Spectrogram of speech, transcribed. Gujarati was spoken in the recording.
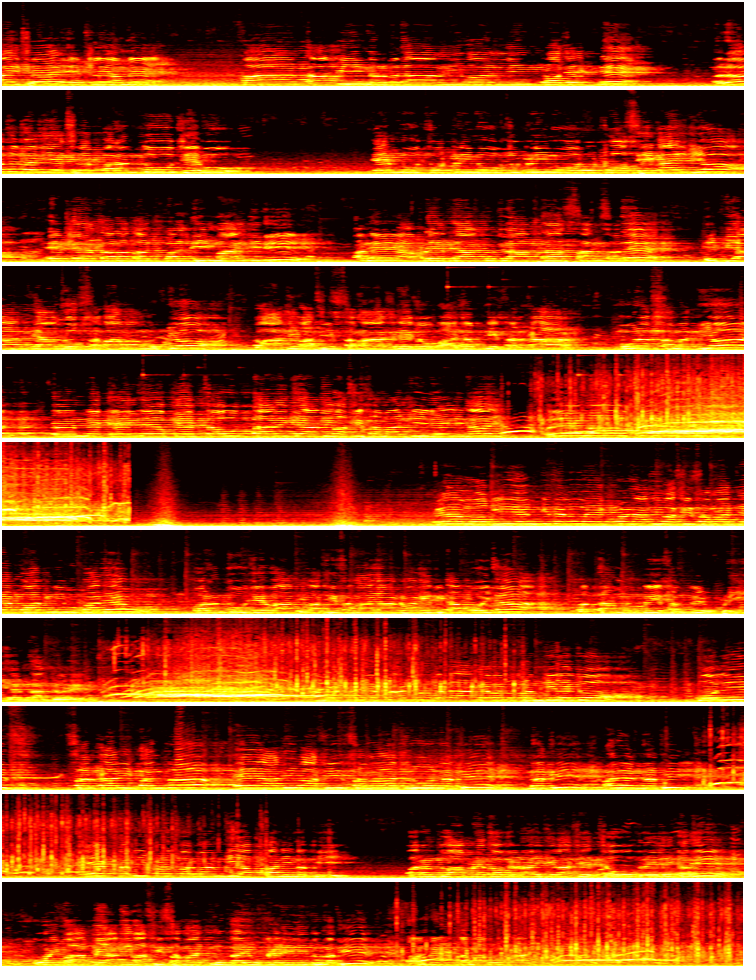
લાગણી છે એટલે અમે પાર તાપી નર્મદા રિવર લિંક પ્રોજેક્ટને રદ કરીએ છીએ. પરંતુ જેવું તેમનું ચોટણીનું, ચૂંટણીનો રોટલો શેકાઈ ગયો એટલે તરત જ પલટી મારી દીધી અને આપણે ત્યાં ગુજરાતના સાંસદે ડીપીઆર ત્યાં લોકસભામાં મૂક્યો. તો આદિવાસી સમાજને જો ભાજપની સરકાર મૂર્ખ સમજતી હોય તો એમને કહી દેવ કે ચૌદ તારીખે આદિવાસી સમાજની રેલી નહીં. પેલા મોગલી એમ કીધેલું, એક પણ આદિવાસી સમાજને પગ નહીં મૂકવા દેવું. પરંતુ જેવા આદિવાસી સમાજ આઠ વાગે દીટા પહોંચ્યા બધા મંત્રી સંત્રી ઉપડી ગયા એમના ઘરે. અને તમે સ્થાનમાં બધા આગેવાનો સમજી લેજો. પોલીસ, સરકારી તંત્ર એ આદિવાસી સમાજનું નથી નથી અને નથી. એ કદી પણ પરવાનગી આપવાની નથી. પરંતુ આપણે તો ઘડાઈ ગયેલા છે, ચૌદ રેલી કરી. કોઈ બાપે આદિવાસી સમાજનું કઈ ઉખેડી લીધું નથી. અમે તમારું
